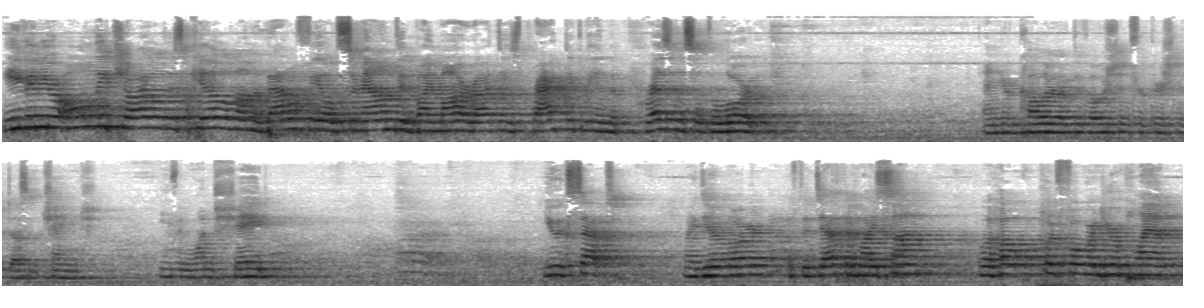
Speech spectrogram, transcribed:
Even your only child is killed on the battlefield, surrounded by Maharatis, practically in the presence of the Lord. And your color of devotion for Krishna doesn't change, even one shade. You accept, my dear Lord, if the death of my son will help put forward your plan,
